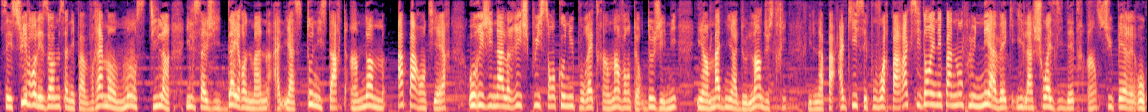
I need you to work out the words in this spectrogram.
c'est suivre les hommes, ça n'est pas vraiment mon style. Il s'agit d'Iron Man, alias Tony Stark, un homme à part entière, original, riche, puissant, connu pour être un inventeur de génie et un magnat de l'industrie. Il n'a pas acquis ses pouvoirs par accident et n'est pas non plus né avec. Il a choisi d'être un super-héros.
